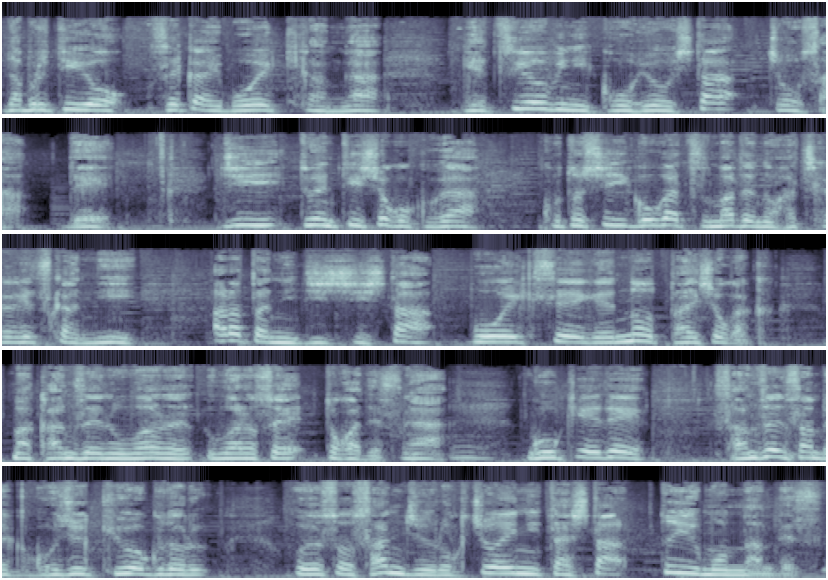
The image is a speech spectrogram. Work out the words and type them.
WTO 世界貿易機関が月曜日に公表した調査で G20 諸国が今年5月までの8ヶ月間に新たに実施した貿易制限の対象額まあ、関税の上乗せとかですが、合計で3359億ドルおよそ36兆円に達したというものなんです。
